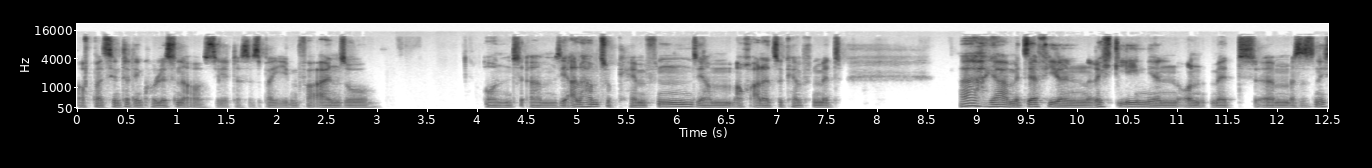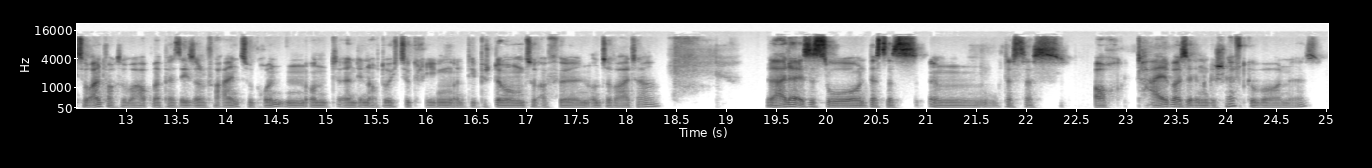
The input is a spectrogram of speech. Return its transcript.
oftmals hinter den Kulissen aussieht. Das ist bei jedem Verein so. Und ähm, sie alle haben zu kämpfen. Sie haben auch alle zu kämpfen mit, ach ja, mit sehr vielen Richtlinien und mit, ähm, es ist nicht so einfach, so überhaupt mal per se so einen Verein zu gründen und äh, den auch durchzukriegen und die Bestimmungen zu erfüllen und so weiter. Leider ist es so, dass das, ähm, dass das auch teilweise ein Geschäft geworden ist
